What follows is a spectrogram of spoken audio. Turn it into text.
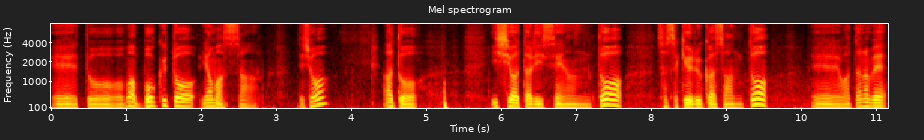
えっ、ー、とまあ僕と山さんでしょ？あと石渡さんと佐々木瑠香さんとえー、渡辺香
